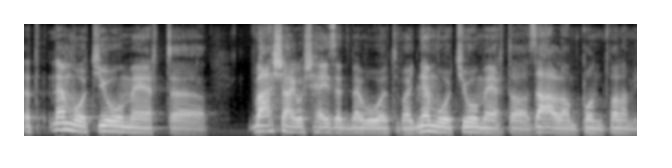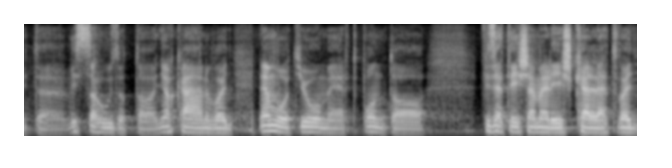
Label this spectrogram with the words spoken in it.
Tehát nem volt jó, mert válságos helyzetben volt, vagy nem volt jó, mert az állam pont valamit visszahúzott a nyakán, vagy nem volt jó, mert pont a fizetésemelés kellett, vagy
